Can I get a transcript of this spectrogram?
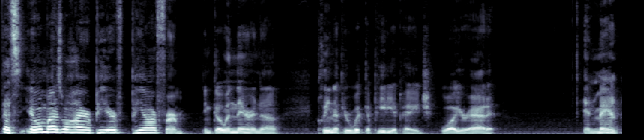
That's you know, I might as well hire a PR, PR firm and go in there and uh, clean up your Wikipedia page while you're at it. And man,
